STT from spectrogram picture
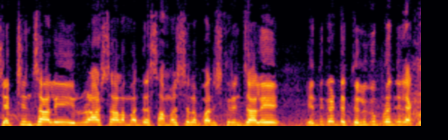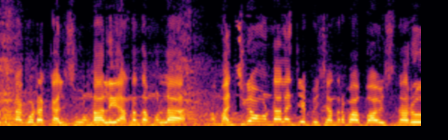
చర్చించాలి ఇరు రాష్ట్రాల మధ్య సమస్యలు పరిష్కరించాలి. ఎందుకంటే తెలుగు ప్రజలు ఎక్కడున్నా కూడా కలిసి ఉండాలి అన్నదమ్ముల్లా మంచిగా ఉండాలని చెప్పి చంద్రబాబు భావిస్తున్నారు.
